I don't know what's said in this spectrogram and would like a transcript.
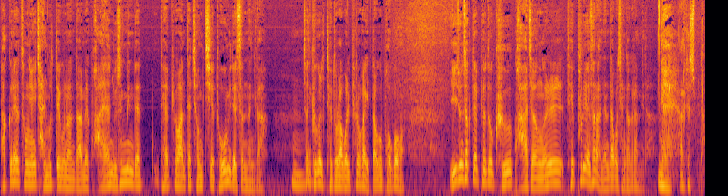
박근혜 대통령이 잘못되고 난 다음에 과연 유승민 대, 대표한테 정치에 도움이 됐었는가? 음. 전 그걸 되돌아볼 필요가 있다고 보고 이준석 대표도 그 과정을 되풀이해서는 안 된다고 생각을 합니다. 네, 알겠습니다.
